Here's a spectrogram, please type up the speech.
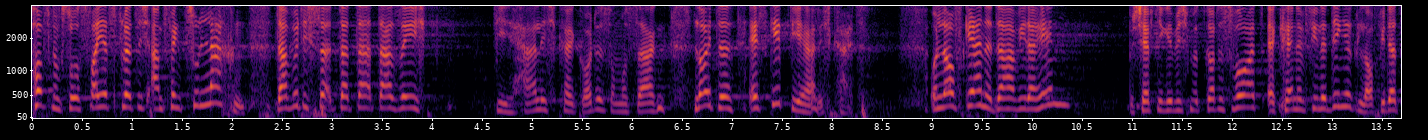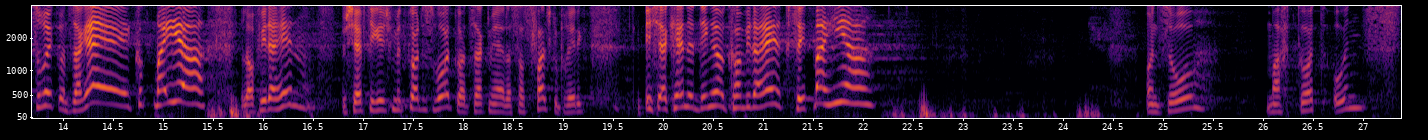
hoffnungslos war, jetzt plötzlich anfängt zu lachen. Da würde ich, da, da, da sehe ich die Herrlichkeit Gottes und muss sagen, Leute, es gibt die Herrlichkeit. Und lauf gerne da wieder hin, beschäftige mich mit Gottes Wort, erkenne viele Dinge, lauf wieder zurück und sage, hey, guckt mal hier, lauf wieder hin, beschäftige mich mit Gottes Wort. Gott sagt mir, das hast du falsch gepredigt. Ich erkenne Dinge und komme wieder, hey, seht mal hier. Und so macht Gott uns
